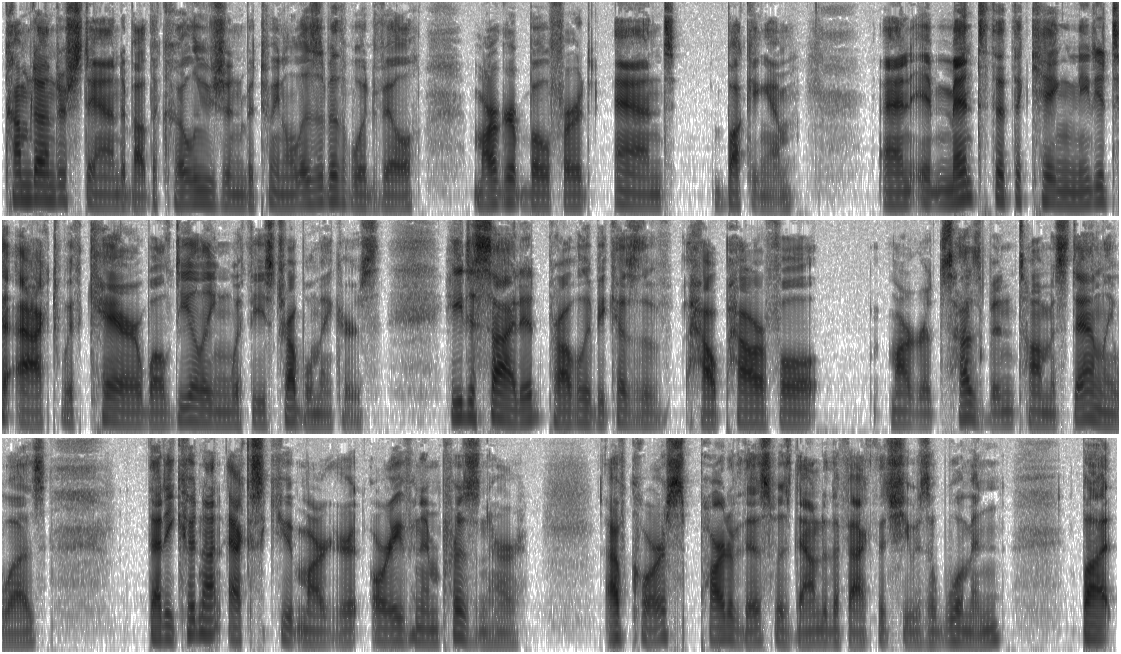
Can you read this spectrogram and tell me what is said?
come to understand about the collusion between Elizabeth Woodville, Margaret Beaufort, and Buckingham and it meant that the king needed to act with care while dealing with these troublemakers. He decided, probably because of how powerful Margaret's husband, Thomas Stanley, was, that he could not execute Margaret or even imprison her. Of course, part of this was down to the fact that she was a woman, but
